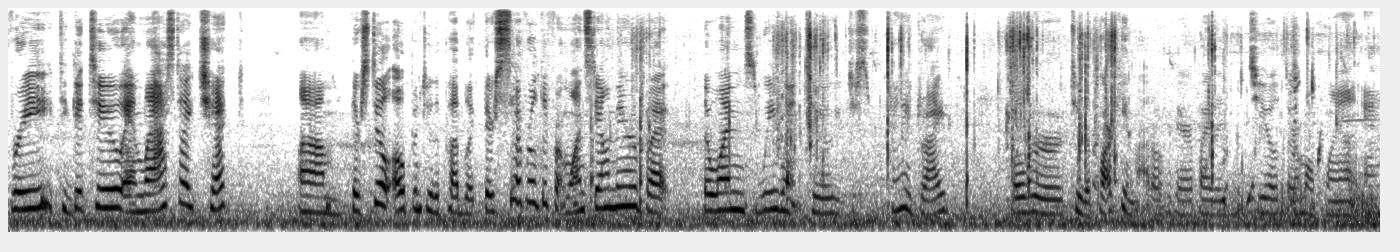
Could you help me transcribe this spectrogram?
free to get to, and last I checked, um, they're still open to the public. There's several different ones down there, but the ones we went to, just kind of drive over to the parking lot over there by the geothermal plant, and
